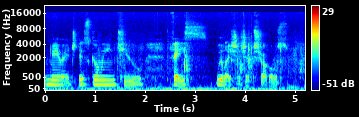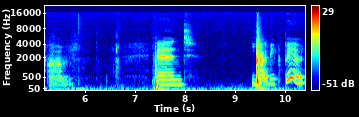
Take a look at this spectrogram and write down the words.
marriage is going to face relationship struggles. Um, and you got to be prepared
